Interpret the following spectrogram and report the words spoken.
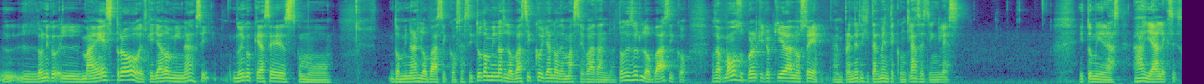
lo único, el maestro o el que ya domina, ¿sí? Lo único que hace es como dominar lo básico. O sea, si tú dominas lo básico, ya lo demás se va dando. Entonces eso es lo básico. O sea, vamos a suponer que yo quiera, no sé, emprender digitalmente con clases de inglés. Y tú miras, ay Alex,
